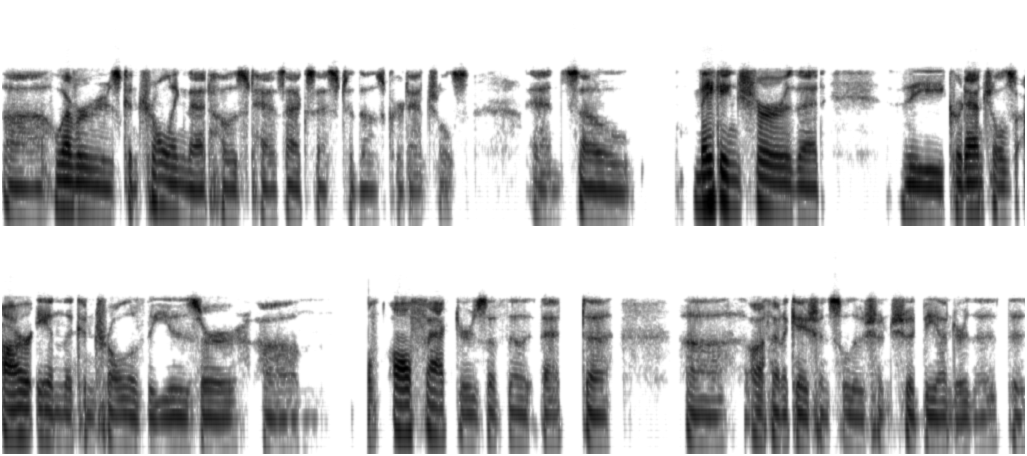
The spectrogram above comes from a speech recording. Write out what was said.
uh, whoever is controlling that host has access to those credentials. And so making sure that the credentials are in the control of the user, um, all factors of the, that uh, uh, authentication solution should be under the, the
